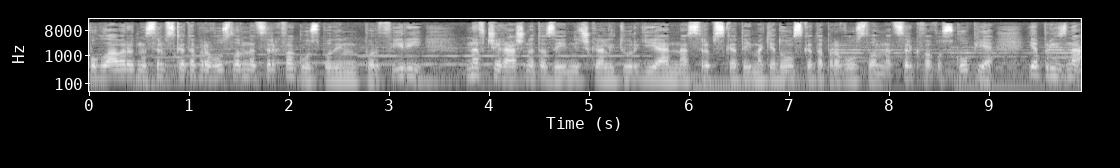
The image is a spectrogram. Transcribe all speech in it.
Поглаварот на Српската православна црква господин Порфири на вчерашната заедничка литургија на Српската и Македонската православна црква во Скопје ја призна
